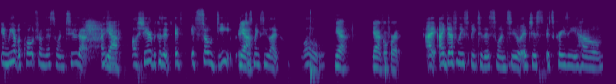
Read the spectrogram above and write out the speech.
And we have a quote from this one too that I think Yeah. I'll share because it, it it's so deep. It Yeah. just makes you like, whoa. yeah, yeah, go for it. I, I definitely speak to this one too. It just it's crazy how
